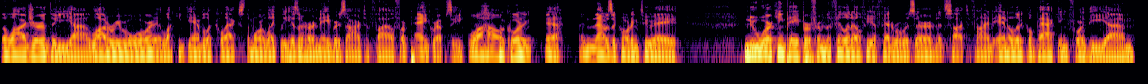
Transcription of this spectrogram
The larger the uh, lottery reward a lucky gambler collects, the more likely his or her neighbors are to file for bankruptcy. Wow. According, yeah, and that was according to a new working paper from the Philadelphia Federal Reserve that sought to find analytical backing for the, um,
